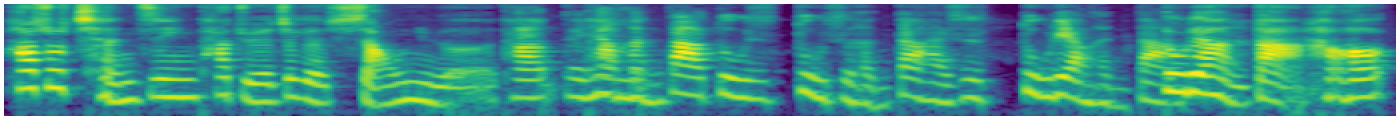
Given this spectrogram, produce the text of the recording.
她说曾经她觉得这个小女儿，她等一下，她很大肚子，肚子很大还是肚量很大？肚量很大。好，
